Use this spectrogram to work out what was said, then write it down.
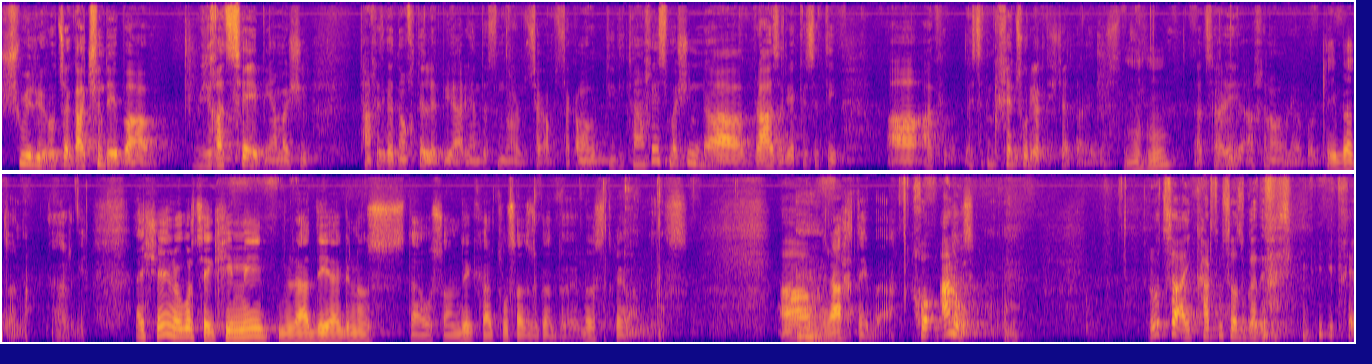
შვილი როცა გაჩნდება ვიღაცეები ამაში თანხის გადამხდელები არიან და საკამოდ დიდი თანხის მაშინ რა აზრი აქვს ესეთი აქ ესეთი მხეცური აქტის ჩატარებას. აჰა. რაც არის ახალგაზრდული აბორტი. კი ბატონო, კარგი. აი შენ როგორც ექიმი რა დიაგნოზს დაუსვამდი ქართულ საზოგადოებას დღევანდელს? აა რა ხდება? ხო, ანუ როცა აი ქართულ საზოგადოებას მიკითხე,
